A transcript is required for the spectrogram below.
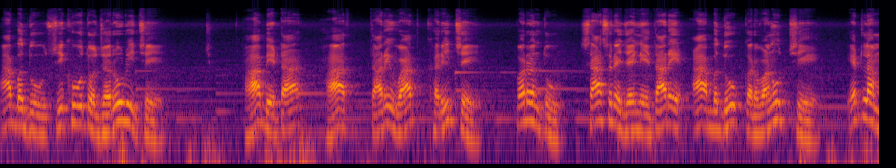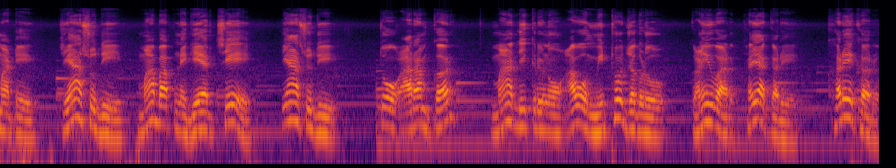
આ બધું શીખવું તો જરૂરી છે. હા બેટા, હા, તારી વાત ખરી છે, પરંતુ સાસરે જઈને તારે આ બધું કરવાનું જ છે. એટલા માટે જ્યાં સુધી મા બાપને ઘેર છે, ત્યાં સુધી તો આરામ કર. મા દીકરીનો આવો મીઠો ઝઘડો ઘણીવાર થયા કરે. ખરેખર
